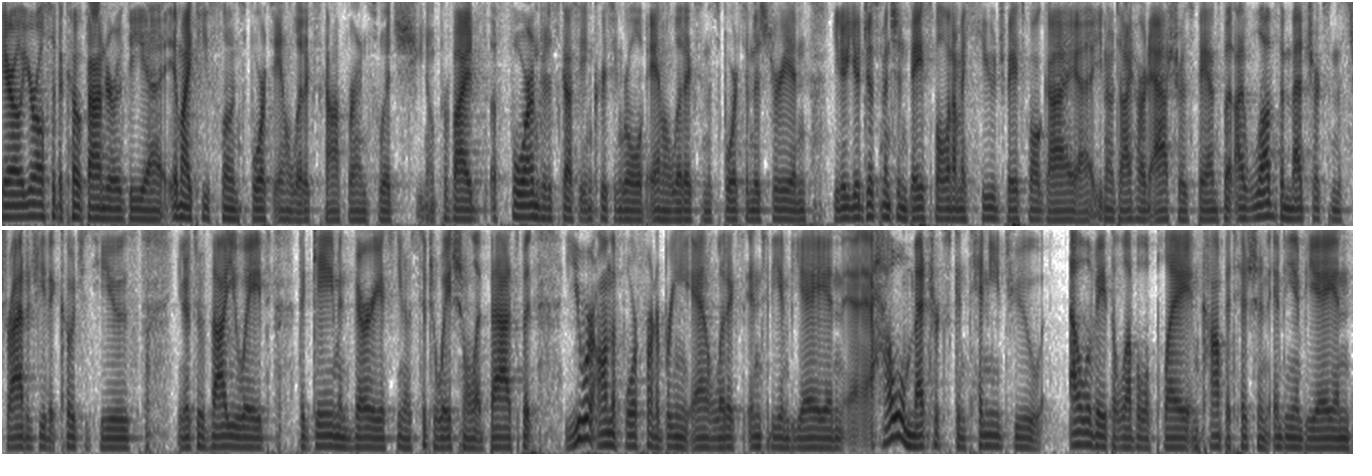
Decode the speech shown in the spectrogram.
Daryl, you're also the co-founder of the uh, MIT Sloan Sports Analytics Conference, which you know provides a forum to discuss the increasing role of analytics in the sports industry. And you know, you just mentioned baseball, and I'm a huge baseball guy. Uh, you know, diehard Astros fans, but I love the metrics and the strategy that coaches use, you know, to evaluate the game in various you know situational at bats. But you were on the forefront of bringing analytics into the NBA, and uh, how will metrics continue to elevate the level of play and competition in the NBA, and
